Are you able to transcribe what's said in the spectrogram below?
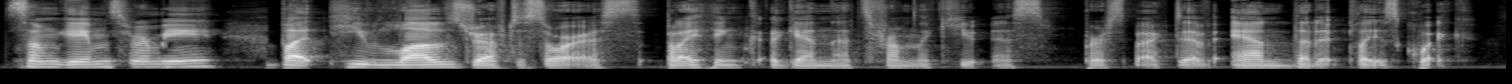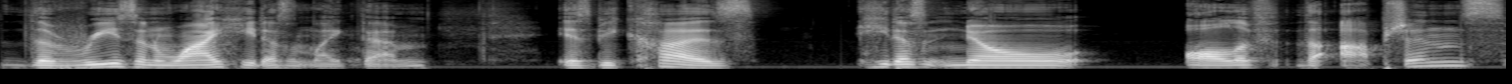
some games for me but he loves draftosaurus but i think again that's from the cuteness perspective and that it plays quick. The reason why he doesn't like them is because he doesn't know all of the options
